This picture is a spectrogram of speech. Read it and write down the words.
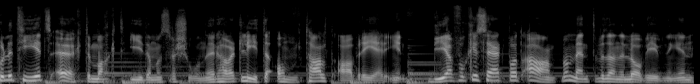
Politiets økte makt i demonstrasjoner har vært lite omtalt av regjeringen. De har fokusert på et annet moment ved denne lovgivningen.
